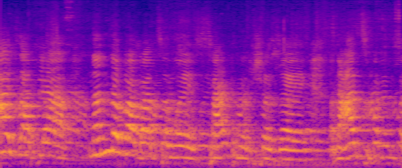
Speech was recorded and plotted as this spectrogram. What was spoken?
आज आपल्या नंदबाबाचं वय साठ वर्षाचं आहे. आणि आजपर्यंत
